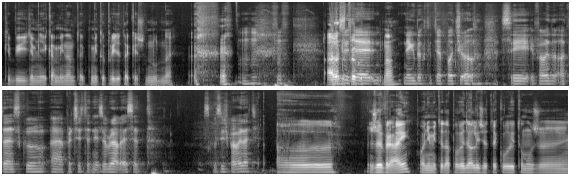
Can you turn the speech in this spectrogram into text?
keby idem niekam inám, tak mi to príde také, že nudné. Mm-hmm. Ale Určite trochu, no. niekto, kto ťa počul, si povedal otázku, a prečo ťa nezobral ESET Skúsiš povedať? Uh, že vraj, oni mi teda povedali, že to je kvôli tomu, že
